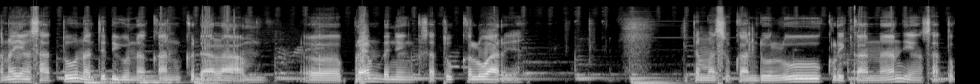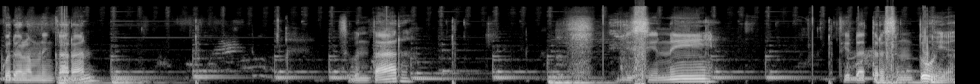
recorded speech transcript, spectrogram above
Karena yang satu nanti digunakan ke dalam e, frame dan yang satu keluar ya kita masukkan dulu klik kanan yang satu ke dalam lingkaran. Sebentar. Di sini tidak tersentuh ya.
